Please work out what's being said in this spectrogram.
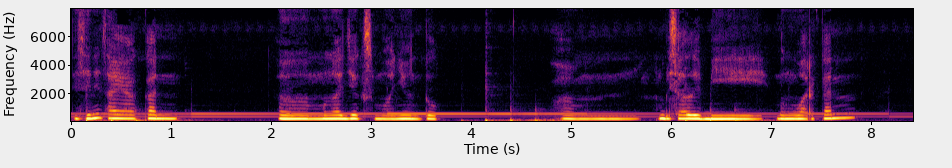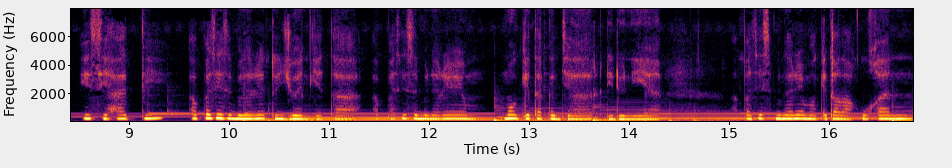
di sini saya akan um, mengajak semuanya untuk um, bisa lebih mengeluarkan isi hati. Apa sih sebenarnya tujuan kita, apa sih sebenarnya yang mau kita kejar di dunia, apa sih sebenarnya yang mau kita lakukan?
